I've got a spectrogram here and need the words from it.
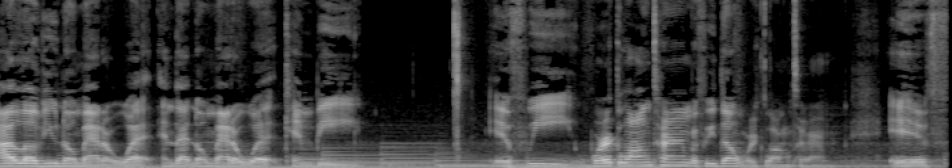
I love you no matter what. And that no matter what can be if we work long term, if we don't work long term, if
